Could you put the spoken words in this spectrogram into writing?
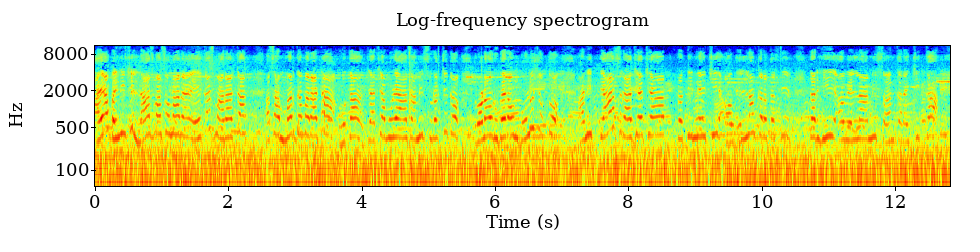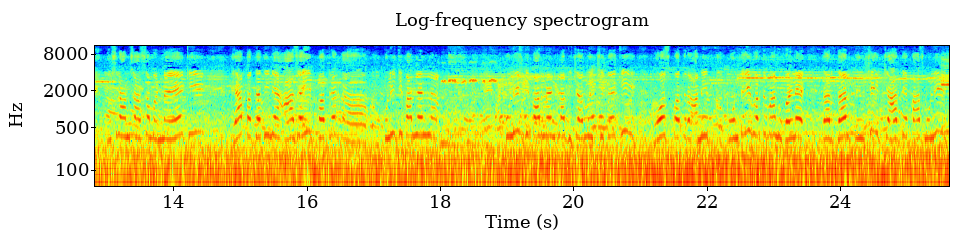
आया बहिणीची लाज वाचवणार आहे. एकच महाराष्ट्रात असा मर्द मराठा होता ज्याच्यामुळे आज आम्ही सुरक्षित रोडावर उभे राहून बोलू शकतो. आणि त्याच राजाच्या प्रतिमेची अवहेलना करत असतील तर ही अवहेलना आम्ही सहन करायची का? दुसरं आमचं असं म्हणणं आहे की या पद्धतीने आजही पत्र पोलीस डिपार्टमेंटला पोलीस डिपार्टमेंटला विचारू इच्छिते की रोज आम्ही कोणतेही वर्तमान उघडले तर दर दिवशी चार ते पाच मुली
